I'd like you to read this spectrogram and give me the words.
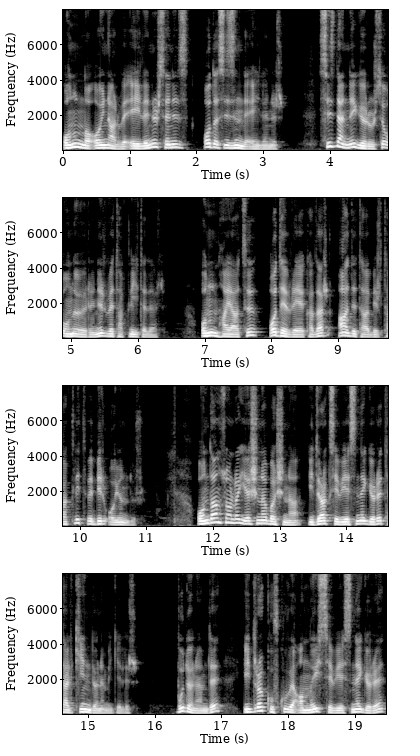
onunla oynar ve eğlenirseniz o da sizinle eğlenir. Sizden ne görürse onu öğrenir ve taklit eder. Onun hayatı o devreye kadar adeta bir taklit ve bir oyundur. Ondan sonra yaşına başına, idrak seviyesine göre telkin dönemi gelir. Bu dönemde idrak ufku ve anlayış seviyesine göre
